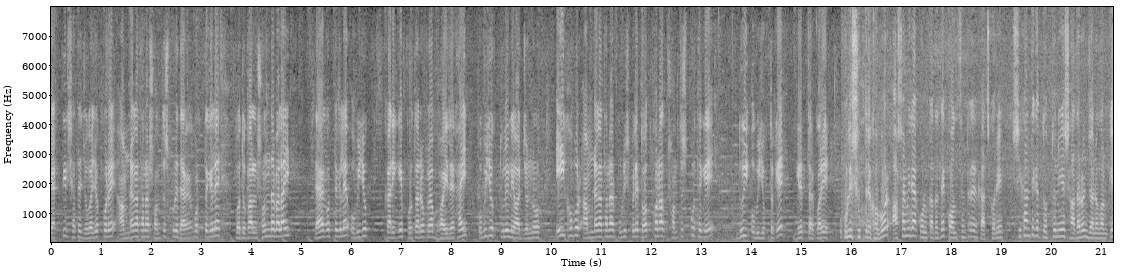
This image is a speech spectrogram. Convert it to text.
ব্যক্তির সাথে যোগাযোগ করে আমডাঙ্গা থানার সন্তোষপুরে দেখা করতে গেলে গতকাল সন্ধ্যাবেলায় দেখা করতে গেলে অভিযোগকারীকে প্রতারকরা ভয় দেখায় অভিযোগ তুলে নেওয়ার জন্য। এই খবর আমডাঙ্গা থানার পুলিশ পেলে তৎক্ষণাৎ সন্তোষপুর থেকে দুই অভিযুক্তকে গ্রেপ্তার করে। পুলিশ সূত্রে খবর, আসামিরা কলকাতাতে কল সেন্টারের কাজ করে। সেখান থেকে তথ্য নিয়ে সাধারণ জনগণকে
